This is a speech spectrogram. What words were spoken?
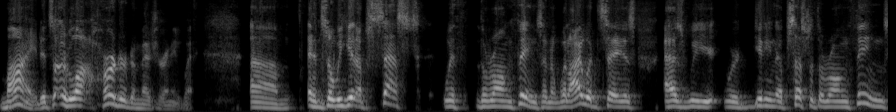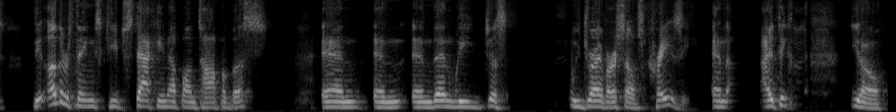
mind. It's a lot harder to measure anyway. Um, and so we get obsessed with the wrong things. And what i would say is as we we're getting obsessed with the wrong things the other things keep stacking up on top of us. And and and then we just we drive ourselves crazy. And i think you know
